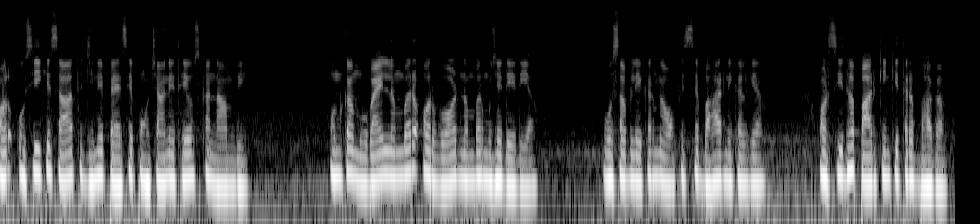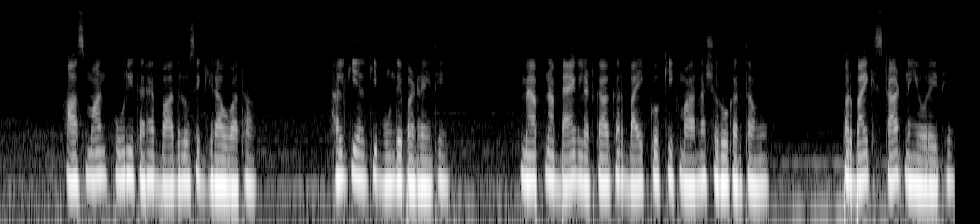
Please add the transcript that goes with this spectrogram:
और उसी के साथ जिन्हें पैसे पहुँचाने थे उसका नाम भी। उनका मोबाइल नंबर और वार्ड नंबर मुझे दे दिया। वो सब लेकर मैं ऑफ़िस से बाहर निकल गया और सीधा पार्किंग की तरफ़ भागा। आसमान पूरी तरह बादलों से घिरा हुआ था। हल्की हल्की बूंदें पड़ रही थी। मैं अपना बैग लटकाकर बाइक को किक मारना शुरू करता हूँ, पर बाइक स्टार्ट नहीं हो रही थी।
